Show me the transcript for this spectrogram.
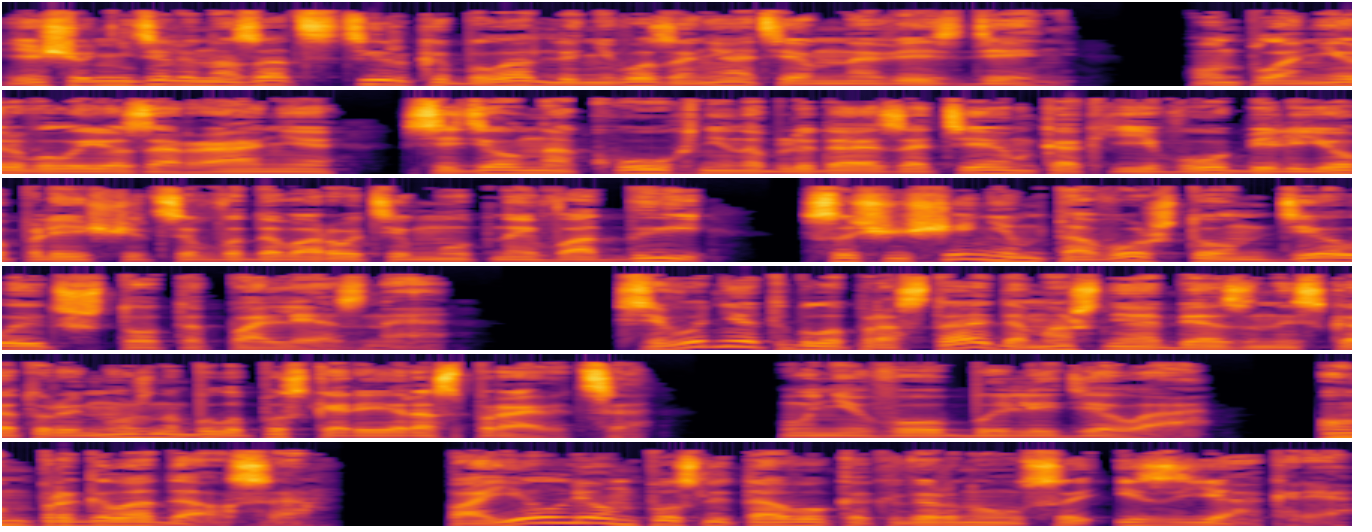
Еще неделю назад стирка была для него занятием на весь день. Он планировал ее заранее, сидел на кухне, наблюдая за тем, как его белье плещется в водовороте мутной воды, с ощущением того, что он делает что-то полезное. Сегодня это была простая домашняя обязанность, с которой нужно было поскорее расправиться. У него были дела. Он проголодался. Поел ли он после того, как вернулся из якоря?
